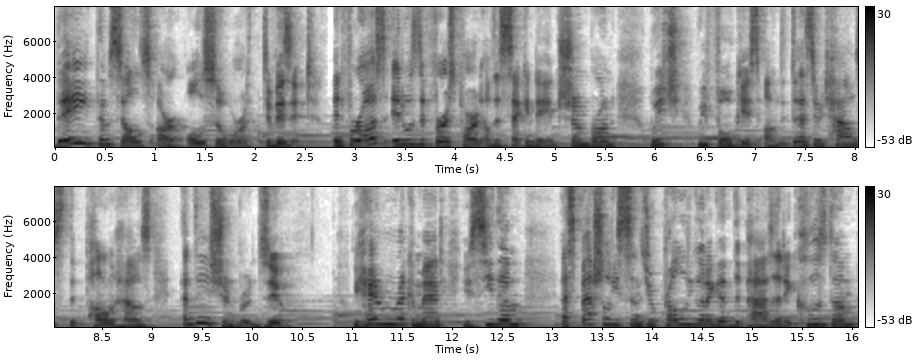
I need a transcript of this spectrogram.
they themselves are also worth to visit. And for us, it was the first part of the second day in Schönbrunn, which we focused on the Desert House, the Palm House, and the Schönbrunn Zoo. We highly recommend you see them, especially since you're probably gonna get the pass that includes them,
